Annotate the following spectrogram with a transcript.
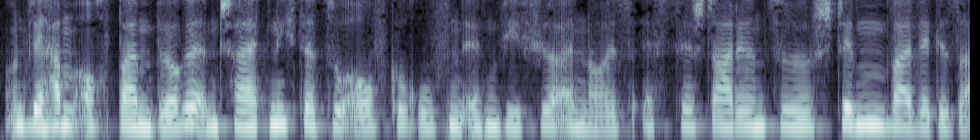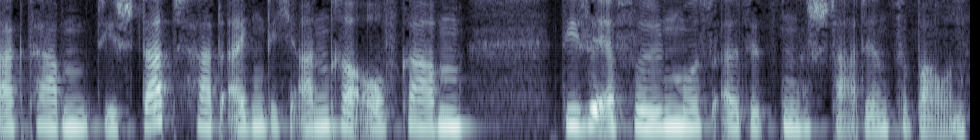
Und wir haben auch beim Bürgerentscheid nicht dazu aufgerufen, irgendwie für ein neues SC-Stadion zu stimmen, weil wir gesagt haben, die Stadt hat eigentlich andere Aufgaben, die sie erfüllen muss, als jetzt ein Stadion zu bauen.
